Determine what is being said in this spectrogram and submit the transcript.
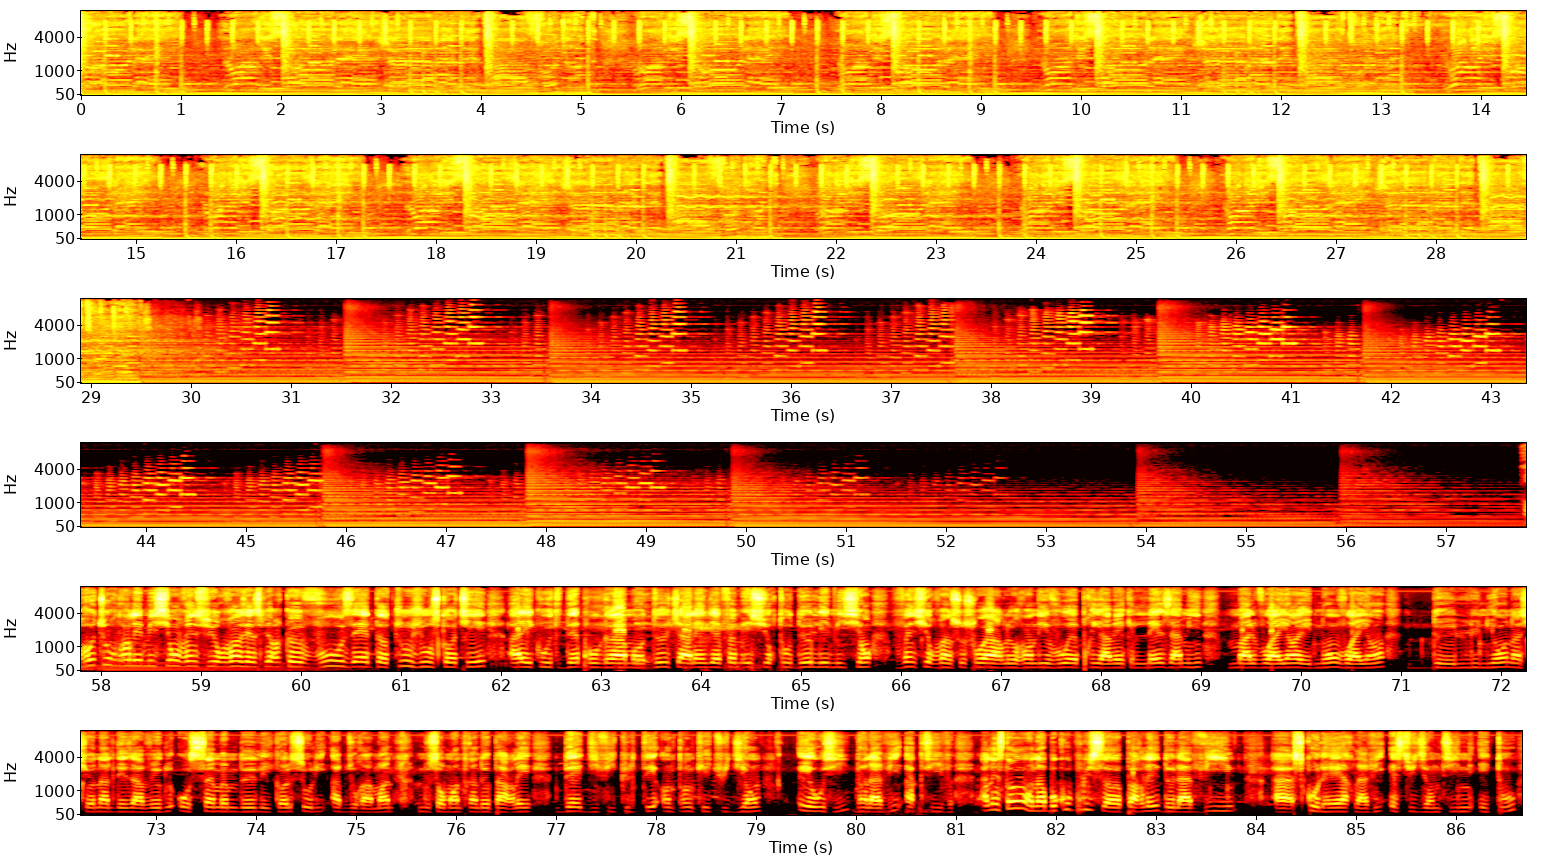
Retour dans l'émission 20 sur 20. J'espère que vous êtes toujours scotché à l'écoute des programmes de Challenge FM et surtout de l'émission 20 sur 20. Ce soir, le rendez-vous est pris avec les amis malvoyants et non-voyants de l'Union nationale des aveugles au sein même de l'école Soli Abdourahman. Nous sommes en train de parler des difficultés en tant qu'étudiant et aussi dans la vie active. À l'instant, on a beaucoup plus euh, parlé de la vie euh, scolaire, la vie estudiantine et tout.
